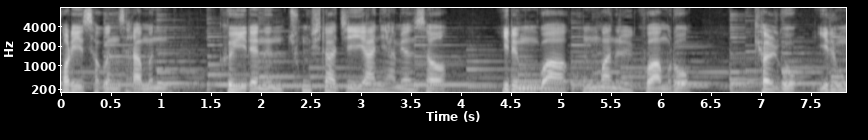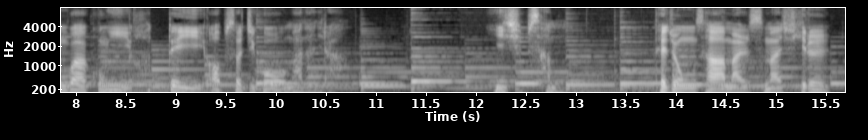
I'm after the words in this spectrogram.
어리석은 사람은 그 일에는 충실하지 아니하면서 이름과 공만을 구함으로 결국 이름과 공이 헛되이 없어지고 마나니라. 23. 대종사 말씀하시기를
